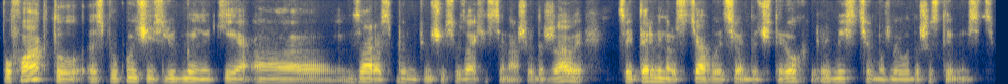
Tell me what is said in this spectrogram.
По факту, е, спілкуючись з людьми, які а, зараз беруть участь у захисті нашої держави, цей термін розтягується до 4 місяців, можливо, до 6 місяців.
